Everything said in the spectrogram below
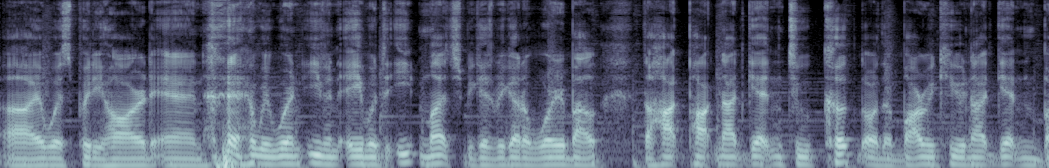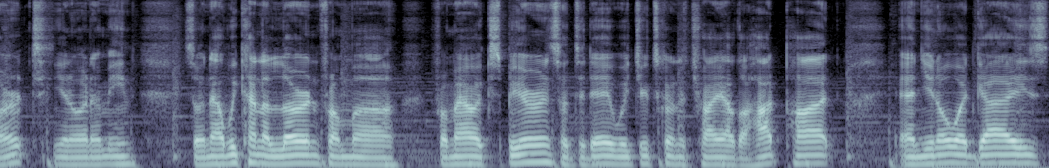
uh, it was pretty hard and we weren't even able to eat much because we got to worry about the hot pot not getting too cooked or the barbecue not getting burnt you know what i mean? So now we kind of learn from uh, from our experience. So today we're just going to try out the hot pot. And you know what guys?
